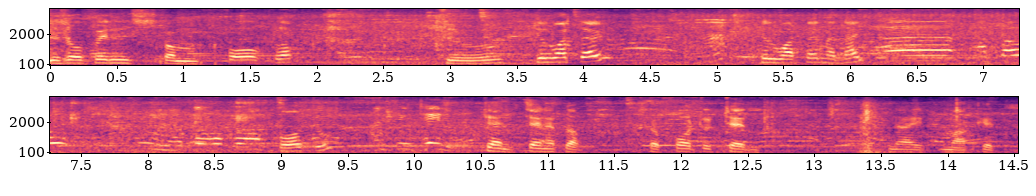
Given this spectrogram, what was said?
this opens from 4 o'clock to till what time? Till what time at night? Uh, about 4 o'clock 4 to until 10. 10, 10 o'clock. So 4 to 10 night market.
